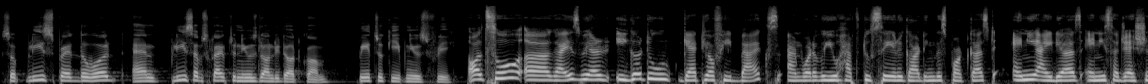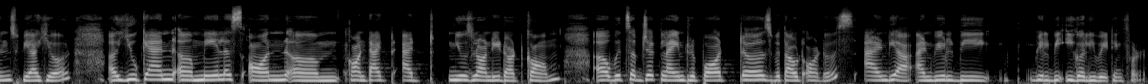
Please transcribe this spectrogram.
So please spread the word and please subscribe to newslaundry.com. Pay to keep news free. Also, uh, guys, we are eager to get your feedbacks and whatever you have to say regarding this podcast. Any ideas, any suggestions, we are here. Uh, you can uh, mail us on um, contact at newslaundry.com uh, with subject line reporters without orders. And yeah, and we will be we'll be eagerly waiting for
